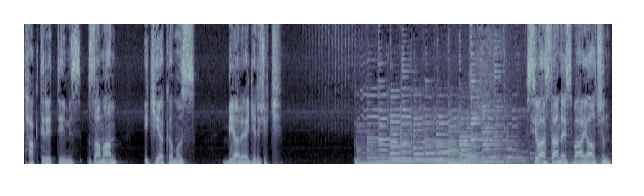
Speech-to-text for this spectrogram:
takdir ettiğimiz zaman iki yakamız bir araya gelecek. Sivas'tan Esma Yalçın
